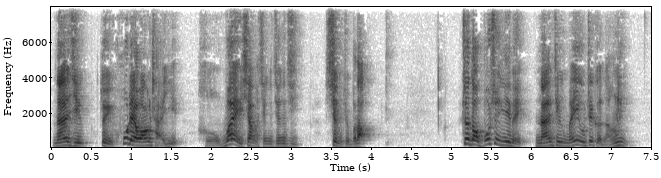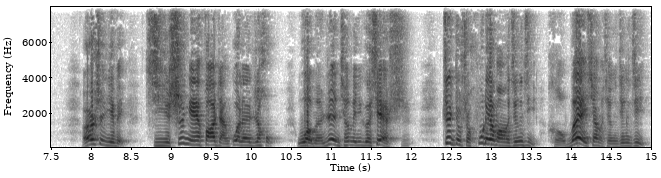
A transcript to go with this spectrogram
南京对互联网产业和外向型经济兴趣不大。这倒不是因为南京没有这个能力，而是因为几十年发展过来之后，我们认清了一个现实，这就是互联网经济和外向型经济。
